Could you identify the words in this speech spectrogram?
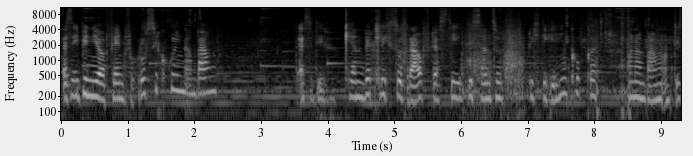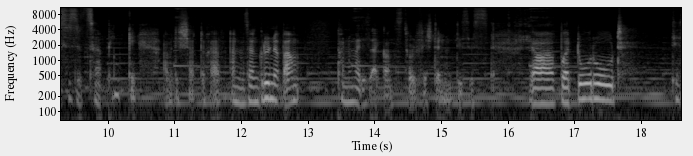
Also ich bin ja Fan von großen Kugeln am Baum. Also die gern wirklich so drauf, dass die, die sind so richtige Hingucker an einem Baum und das ist jetzt so ein pinke, aber das schaut doch auf, an so einem grünen Baum kann man das auch ganz toll feststellen. Dieses ja, Bordeaux-Rot, das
